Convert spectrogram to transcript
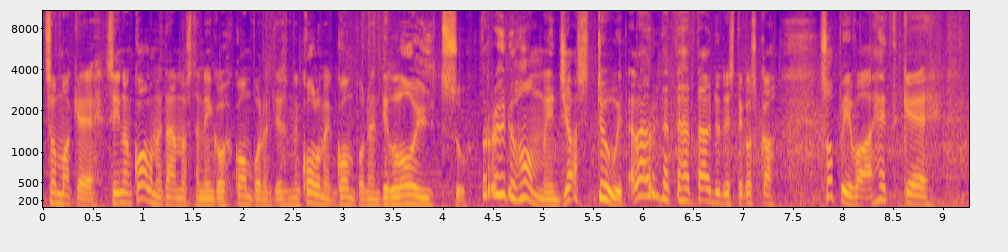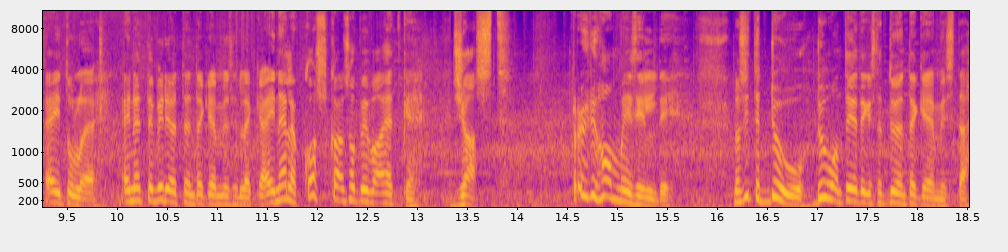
Se on makee. Siinä on kolme tämmöstä niinku komponenttia, semmonen kolmen komponentin loitsu. Ryhdy hommiin, just do it. Älä yritä tehdä täydellistä, koska sopivaa hetkeä ei tule. Ei näiden videoiden tekemisellekään. Ei näillä koskaan sopivaa hetkeä. Just. Ryhdy hommiin silti. No sitten do. Do on tietenkin sitä työn tekemistä.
